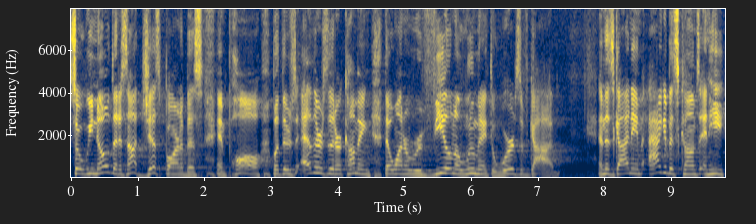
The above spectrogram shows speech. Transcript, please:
So we know that it's not just Barnabas and Paul, but there's others that are coming that want to reveal and illuminate the words of God. And this guy named Agabus comes and he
